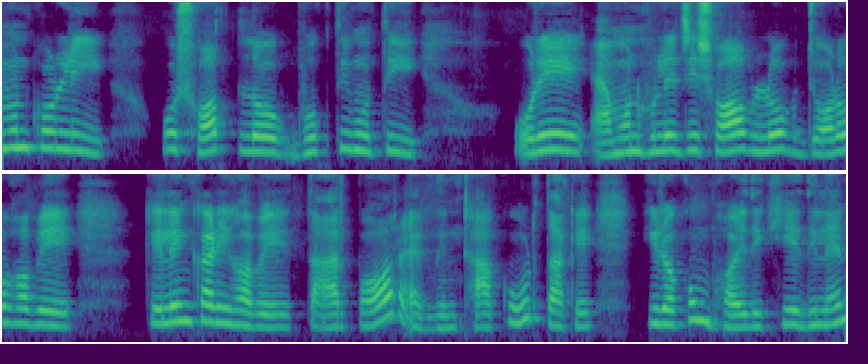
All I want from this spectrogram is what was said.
এমন করলি? ও সৎ লোক, ভক্তিমতী। ওরে, এমন হলে যে সব লোক জড়ো হবে, কেলেঙ্কারি হবে। তারপর একদিন ঠাকুর তাকে কীরকম ভয় দেখিয়ে দিলেন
